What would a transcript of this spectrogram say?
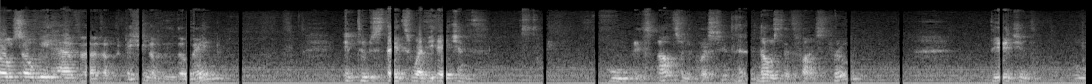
So, so we have a, a partition of the domain into the states where the agent who is answering the question knows that phi is true. The agent who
